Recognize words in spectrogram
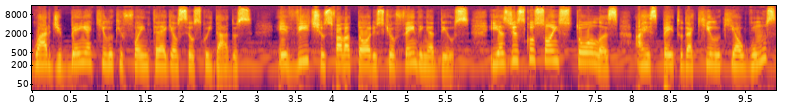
guarde bem aquilo que foi entregue aos seus cuidados. Evite os falatórios que ofendem a Deus e as discussões tolas a respeito daquilo que alguns,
